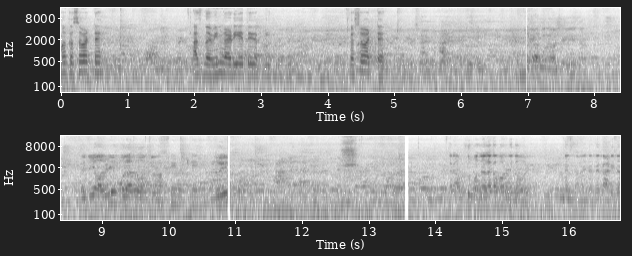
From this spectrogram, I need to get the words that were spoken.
मग कसं वाटतंय? आज नवीन गाडी येते आपली. कसं वाटतंय? तुझी ऑलरेडी बोलत कॉफी भेटलेली तू का त्याचा गाडीचा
